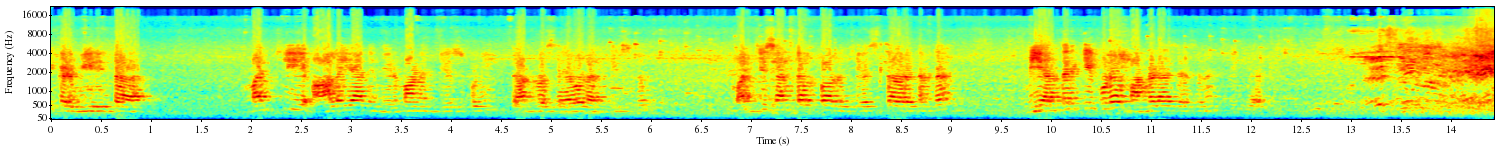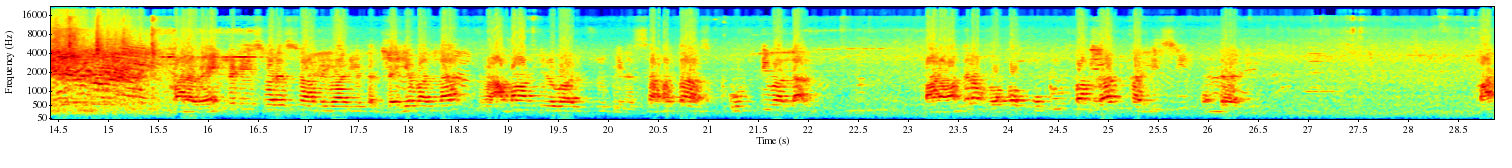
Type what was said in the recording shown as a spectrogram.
ఇక్కడ మీరింత మంచి ఆలయాన్ని నిర్మాణం చేసుకొని దాంట్లో సేవలు అందిస్తూ మంచి సంకల్పాలు చేస్తారు కనుక మీ అందరికీ కూడా మంగళాశాసనం చెయ్యాలి మన వెంకటేశ్వర స్వామి వారి యొక్క దయ వల్ల రామానుజుల వారు చూపిన సమత స్ఫూర్తి వల్ల మనమందరం ఒక కుటుంబంగా కలిసి ఉండాలి. మన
